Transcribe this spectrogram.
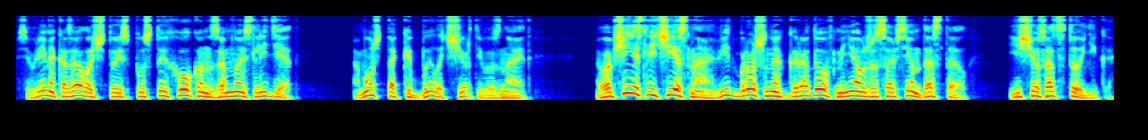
Все время казалось, что из пустых окон за мной следят. А может, так и было, черт его знает. А вообще, если честно, вид брошенных городов меня уже совсем достал. Еще с отстойника.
